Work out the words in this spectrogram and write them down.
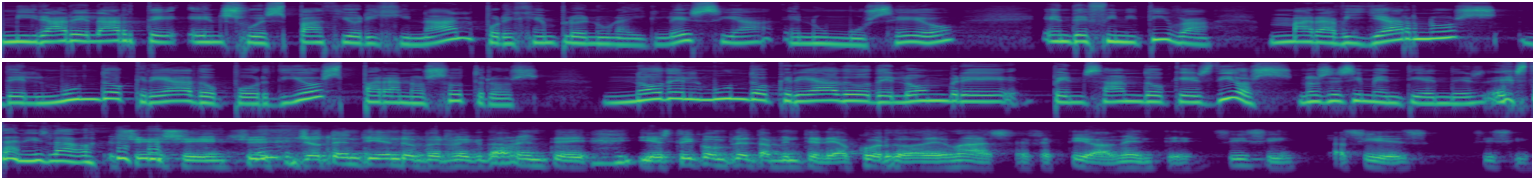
mirar el arte en su espacio original, por ejemplo, en una iglesia, en un museo. En definitiva, maravillarnos del mundo creado por Dios para nosotros, no del mundo creado del hombre pensando que es Dios. No sé si me entiendes, Stanislao. Sí, sí, sí, yo te entiendo perfectamente y estoy completamente de acuerdo además, efectivamente. Sí, sí, así es, sí, sí.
